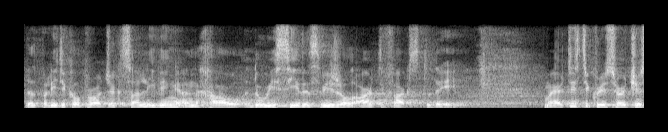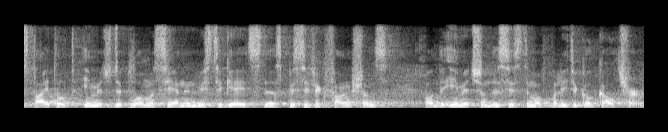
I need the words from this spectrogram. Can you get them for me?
that political projects are living and how do we see these visual artifacts today. My artistic research is titled Image Diplomacy and investigates the specific functions on the image and the system of political culture.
